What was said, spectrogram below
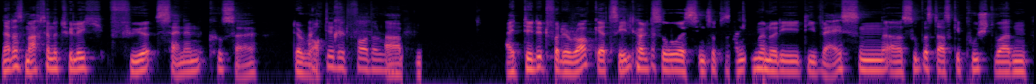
Na, das macht er natürlich für seinen Cousin, The Rock. I did it for The Rock. Ähm, I Did It for the Rock erzählt halt so, es sind sozusagen immer nur die, die weißen äh, Superstars gepusht worden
